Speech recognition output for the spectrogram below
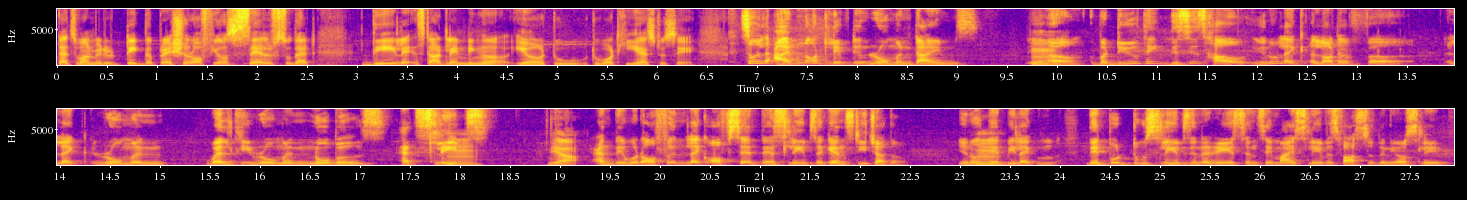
that's one way to take the pressure off yourself so that they le- start lending a ear to to what he has to say So i've not lived in Roman times, Hmm. um, but do you think this is how you know, like a lot of uh, like Roman wealthy Roman nobles had slaves, hmm. yeah and they would often like offset their slaves against each other. You know, hmm. they'd be like they'd put two slaves in a race and say, "My slave is faster than your slave."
